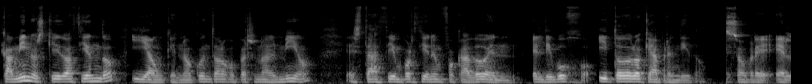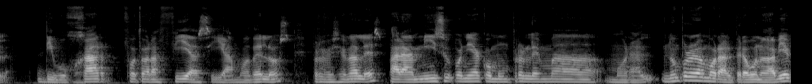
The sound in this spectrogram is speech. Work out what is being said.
caminos que he ido haciendo y aunque no cuento algo personal mío, está 100% enfocado en el dibujo y todo lo que he aprendido sobre el dibujar fotografías y a modelos profesionales, para mí suponía como un problema moral. No un problema moral, pero bueno, había,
